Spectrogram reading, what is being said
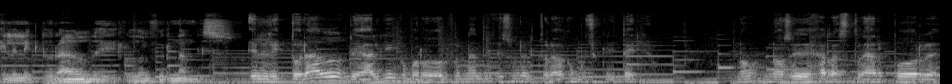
el electorado de Rodolfo Hernández? El electorado de alguien como Rodolfo Hernández es un electorado con mucho criterio. No, no se deja arrastrar por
